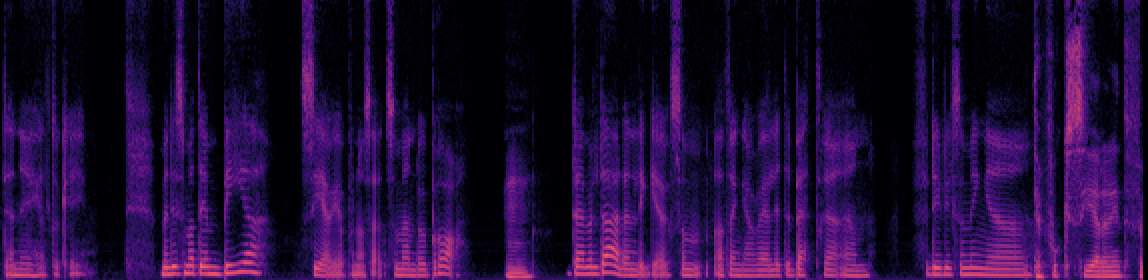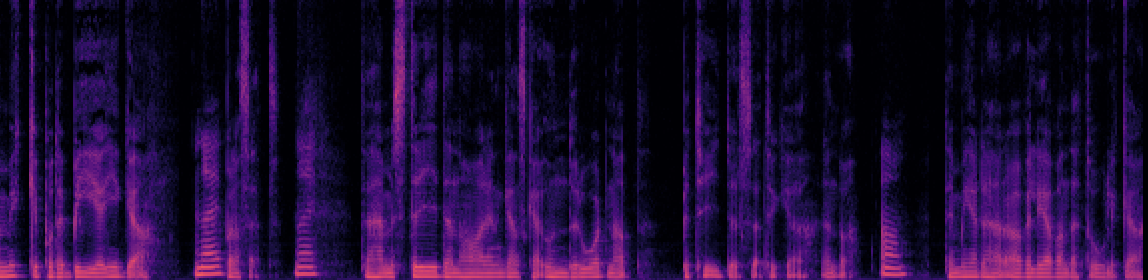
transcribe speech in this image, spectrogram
Den är helt okej. Men det är som att det är en B-serie på något sätt som ändå är bra. Mm. Det är väl där den ligger. Som att den kanske är lite bättre än... För det är liksom inga... Den fokuserar inte för mycket på det B-iga Nej, på något sätt. nej. Det här med striden har en ganska underordnad betydelse tycker jag ändå. Ja. Det är mer det här överlevandet och olika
